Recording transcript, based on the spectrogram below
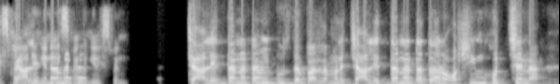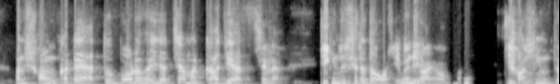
expanding চালের দানাটা এক্সপ্যান্ডিং এক্সপ্যান্ড আমি বুঝতে পারলাম মানে চালের দানাটা তো আর অসীম হচ্ছে না মানে সংখ্যাটা এত বড় হয়ে যাচ্ছে আমার কাজে আসছে না। ঠিক কিন্তু সেটা তো অসীম নয় সসীম তো।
